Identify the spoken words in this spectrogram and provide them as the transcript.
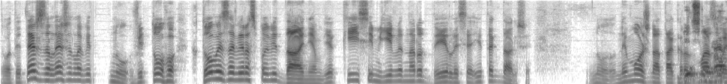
От і теж залежало від, ну, від того, хто ви за віросповіданням, в якій сім'ї ви народилися і так далі. Ну, не можна так Більше розмазувати.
